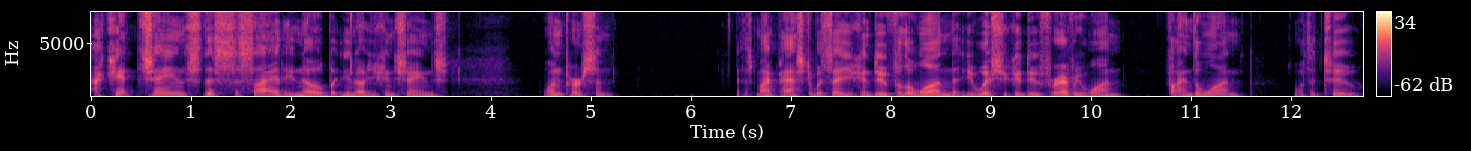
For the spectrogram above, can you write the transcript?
I can't change this society. No, but you know, you can change one person. As my pastor would say, you can do for the one that you wish you could do for everyone. Find the one or the two.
